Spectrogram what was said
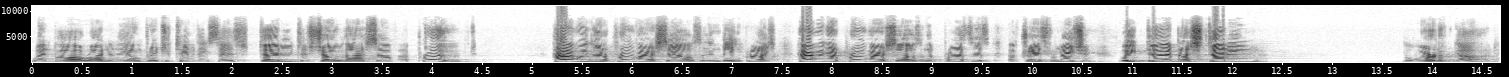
when Paul, writing to the young preacher Timothy, says, Study to show thyself approved how are we going to prove ourselves in being Christ? How are we going to prove ourselves in the process of transformation? We do it by studying the Word of God.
